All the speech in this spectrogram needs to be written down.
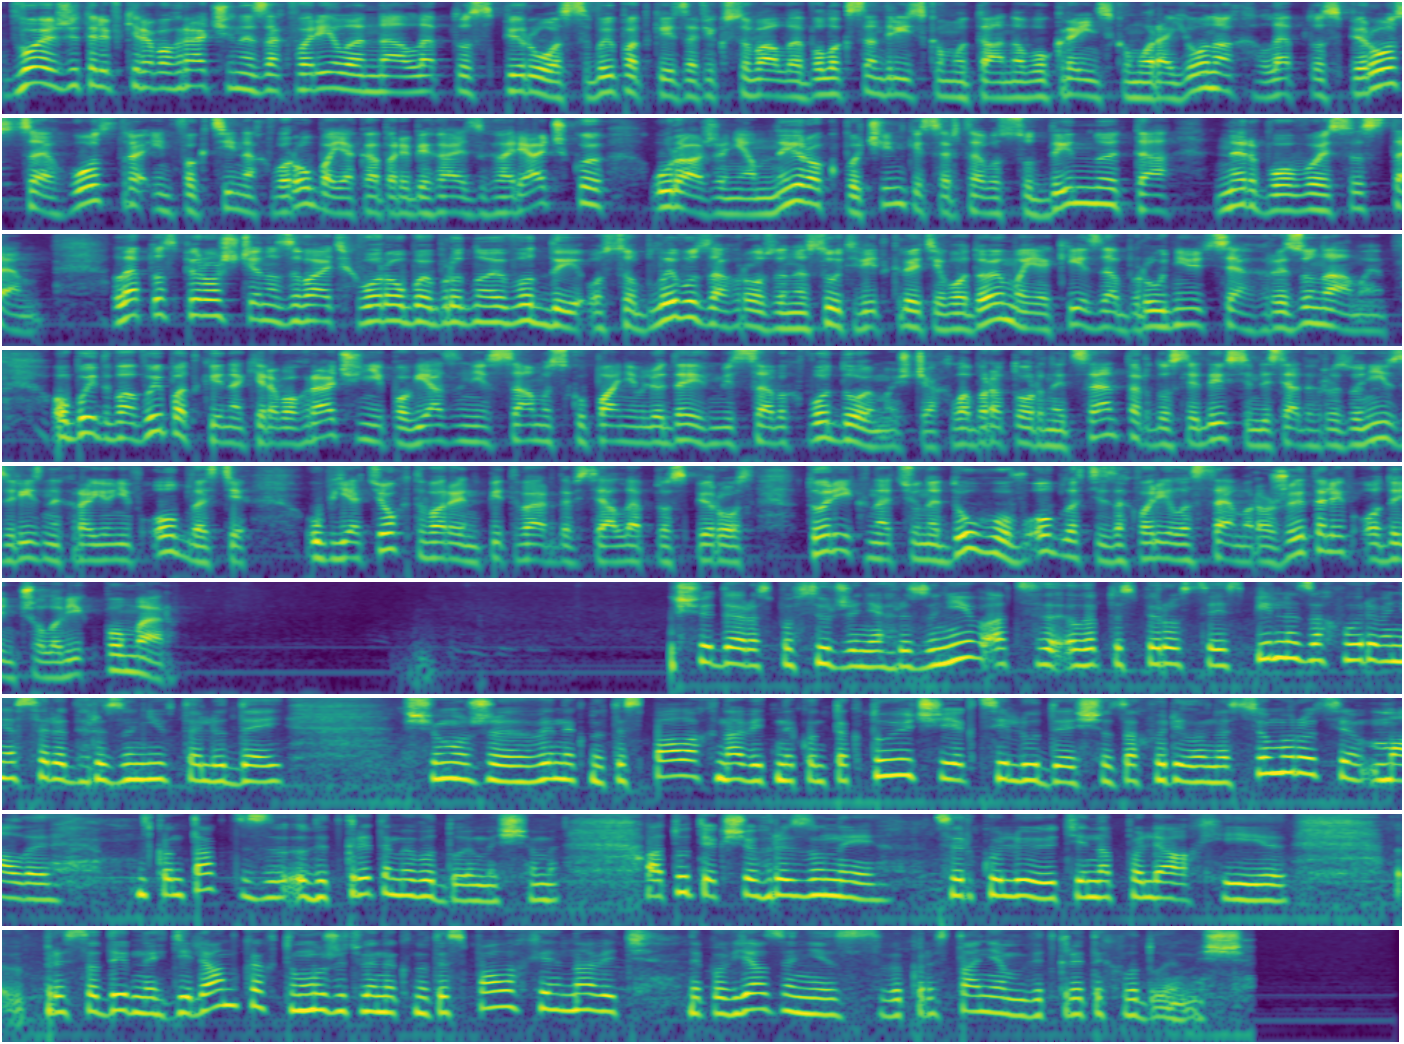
Двоє жителів Кіровоградщини захворіли на лептоспіроз. Випадки зафіксували в Олександрійському та Новоукраїнському районах. Лептоспіроз – це гостра інфекційна хвороба, яка перебігає з гарячкою, ураженням нирок, печінки, серцево-судинної та нервової систем. Лептоспіроз ще називають хворобою брудної води. Особливу загрозу несуть відкриті водойми, які забруднюються гризунами. Обидва випадки на Кіровоградщині пов'язані саме з купанням людей в місцевих водоймищах. Лабораторний центр дослідив 70 гризунів з різних районів області. У п'ятьох тварин підтвердився лептоспіроз. Торік на цю недугу в області захворіли семеро жителів, один чоловік помер. Якщо йде розповсюдження гризунів, а це лептоспіроз це є спільне захворювання серед гризунів та людей, що може виникнути спалах, навіть не контактуючи, як ці люди, що захворіли на цьому році, мали контакт з відкритими водоймищами. А тут, якщо гризуни циркулюють і на полях, і в присадибних ділянках, то можуть виникнути спалахи, навіть не пов'язані з використанням відкритих водоймищ.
